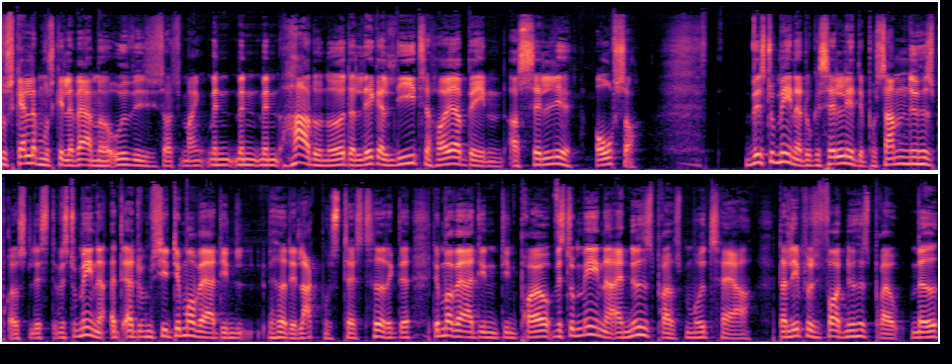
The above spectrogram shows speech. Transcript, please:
du skal da måske lade være med at udvise sortiment, men, men, men har du noget, der ligger lige til højre benet og sælge også? Hvis du mener, at du kan sælge det på samme nyhedsbrevsliste, hvis du mener, at, at du kan sige, det må være din, hvad hedder det, lakmustest, hedder det ikke det? Det må være din, din prøve. Hvis du mener, at nyhedsbrevsmodtager, der lige pludselig får et nyhedsbrev med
